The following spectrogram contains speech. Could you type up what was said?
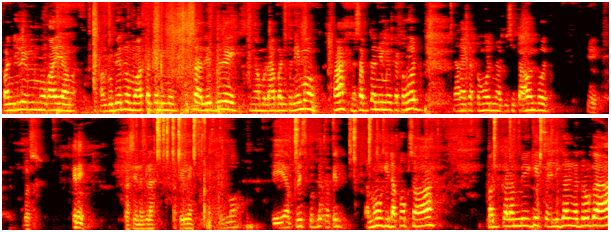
Pandili mo kaya ang gobyerno mohatag kanimo sa libre nga mulaban kanimo. Ha? Nasabtan nimo yung katungod. Na kay katungod nga bisitahon pod. Okay. Boss. Kini. Kasi na sila. Kapil ni. Tignan mo. I-appraise po na kapil. Amo gidakop sa pagkalambigit sa illegal nga droga. ha?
